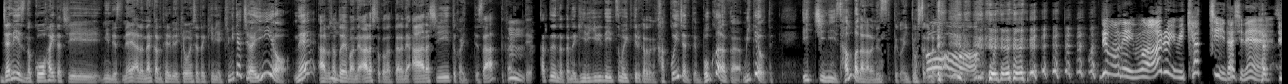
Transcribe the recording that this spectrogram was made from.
ジャニーズの後輩たちにですね、あの、なんかのテレビで共演した時に、君たちはいいよね？あの、例えばね、嵐とかだったらね、嵐とか言ってさ、とか言って、カトゥーンだったらね、ギリギリでいつも生きてるからとかかっこいいじゃんって、僕はなんか見てよって。1、2、3番だからね、とか言ってましたからね。でもね、まあ、ある意味キャッチーだしキャねッ。チ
